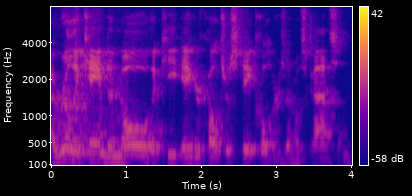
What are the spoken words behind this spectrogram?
I really came to know the key agriculture stakeholders in Wisconsin.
